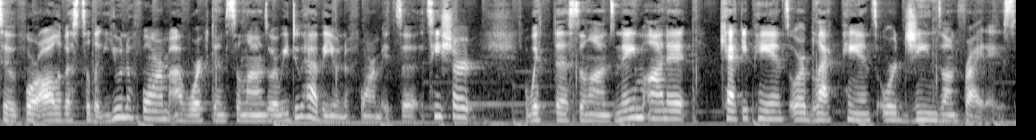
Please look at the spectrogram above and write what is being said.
to for all of us to look uniform, I've worked in salons where we do have a uniform. It's a t-shirt with the salon's name on it, khaki pants or black pants or jeans on Fridays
